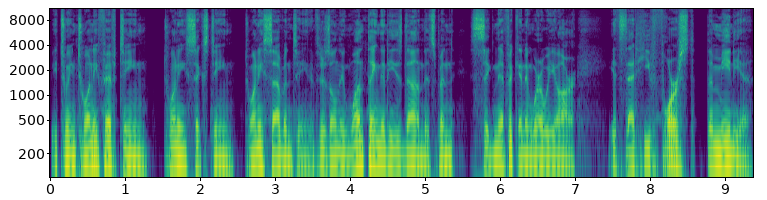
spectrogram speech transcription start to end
between 2015, 2016, 2017, if there's only one thing that he's done that's been significant in where we are, it's that he forced the media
